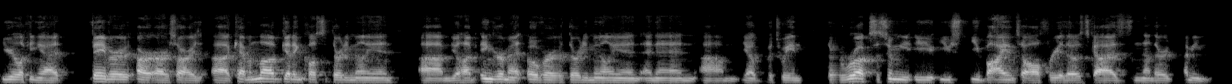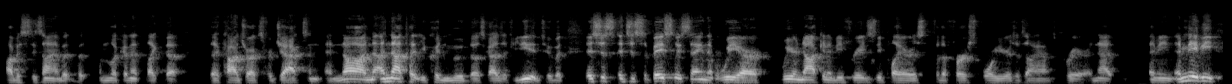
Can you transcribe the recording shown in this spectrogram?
you're looking at favor or, or sorry, uh, Kevin Love getting close to 30 million. Um, you'll have Ingram at over 30 million, and then um, you know between the rooks, assuming you, you you buy into all three of those guys, it's another. I mean, obviously Zion, but but I'm looking at like the the contracts for Jaxson and non. Not that you couldn't move those guys if you needed to, but it's just it's just basically saying that we are we are not going to be free agency players for the first four years of Zion's career, and that I mean, and maybe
